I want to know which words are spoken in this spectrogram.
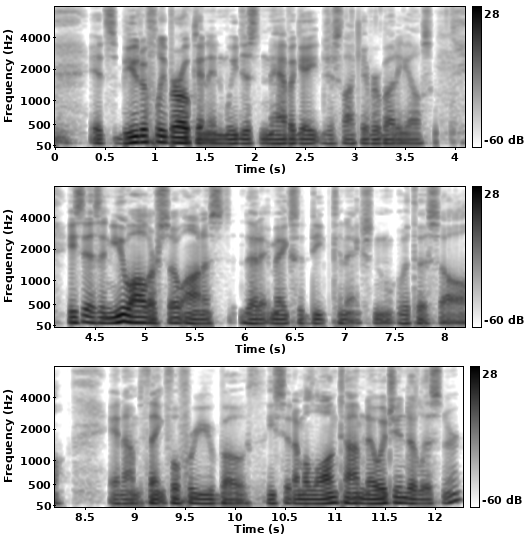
it's beautifully broken, and we just navigate just like everybody else. He says, and you all are so honest that it makes a deep connection with us all. And I'm thankful for you both. He said, I'm a long-time no agenda listener.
